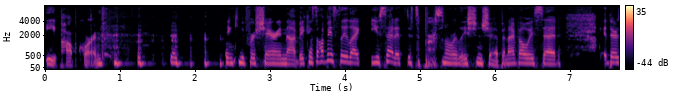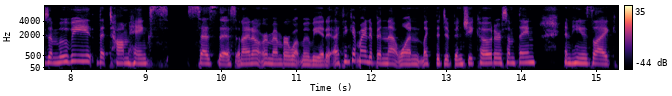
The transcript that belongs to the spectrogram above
eat popcorn. Thank you for sharing that because obviously, like you said, it's, it's a personal relationship. And I've always said there's a movie that Tom Hanks says this, and I don't remember what movie it is. I think it might have been that one, like the Da Vinci Code or something. And he's like,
